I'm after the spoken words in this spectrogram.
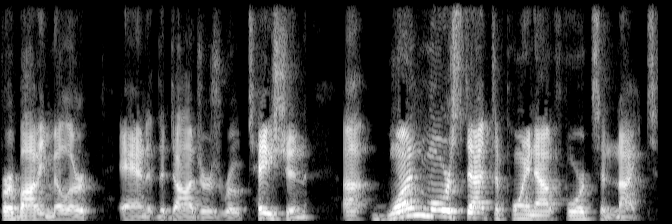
for Bobby Miller and the Dodgers rotation. Uh, one more stat to point out for tonight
